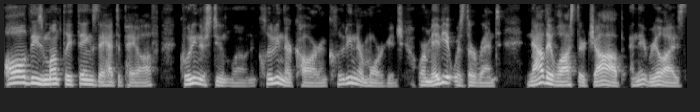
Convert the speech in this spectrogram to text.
all these monthly things they had to pay off, including their student loan, including their car, including their mortgage, or maybe it was their rent. Now they've lost their job and they realize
